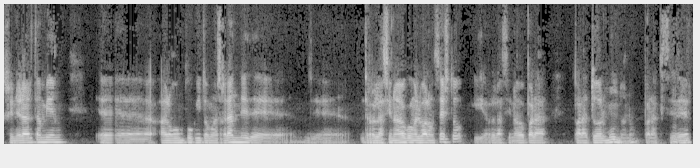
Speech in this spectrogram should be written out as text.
generar también eh, algo un poquito más grande de, relacionado con el baloncesto y relacionado para, para todo el mundo, ¿no? Para acceder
